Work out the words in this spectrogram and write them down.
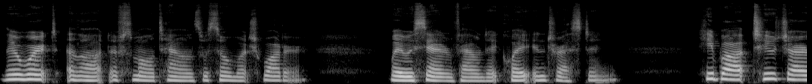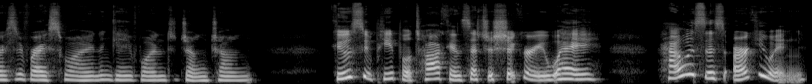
there weren't a lot of small towns with so much water. Wei Wuxian found it quite interesting. He bought two jars of rice wine and gave one to Jiang Cheng. Gusu people talk in such a sugary way. How is this arguing?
